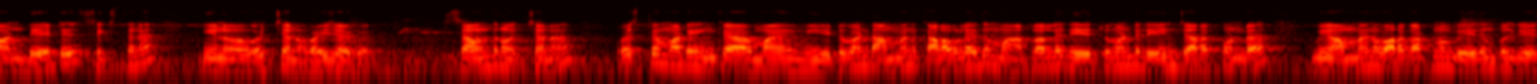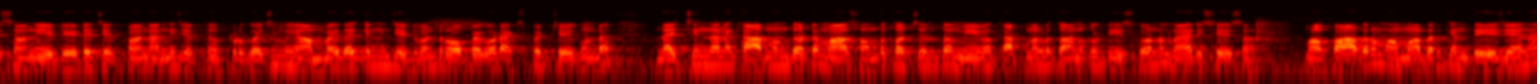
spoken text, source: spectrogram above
ఆన్ డేట్ సిక్స్త్న నేను వచ్చాను వైజాగ్. సెవెంత్న వచ్చాను. వస్తే మాట ఇంకా మా ఎటువంటి అమ్మాయిని కలవలేదు మాట్లాడలేదు ఎటువంటిది ఏం జరగకుండా మీ అమ్మాయిని వరకట్నం వేధింపులు చేసామని డేటా చెప్పామని అన్నీ చెప్తాం. ఇప్పటికి వచ్చి మీ అమ్మాయి దగ్గర నుంచి ఎటువంటి రూపాయి కూడా ఎక్స్పెక్ట్ చేయకుండా నచ్చిందనే కారణంతో మా సొంత ఖర్చులతో మేమే కట్నాలు కానుకలు తీసుకోవడం మ్యారేజ్ చేసాం మా ఫాదర్ మా మదర్కి ఇంత ఏజ్ అయినా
